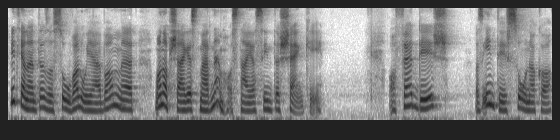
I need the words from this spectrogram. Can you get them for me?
Mit jelent ez a szó valójában, mert manapság ezt már nem használja szinte senki. A feddés az intés szónak a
